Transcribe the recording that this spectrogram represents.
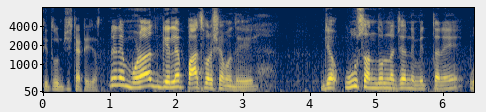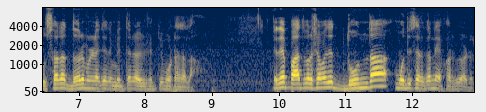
तिथं तुमची स्ट्रॅटेजी असते नाही नाही मुळात गेल्या पाच वर्षामध्ये ज्या ऊस आंदोलनाच्या निमित्ताने ऊसाला दर मिळण्याच्या निमित्ताने राजू शेट्टी मोठा झाला. गेल्या पाच वर्षामध्ये दोनदा मोदी सरकारने एफ आर पी वाढवली.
